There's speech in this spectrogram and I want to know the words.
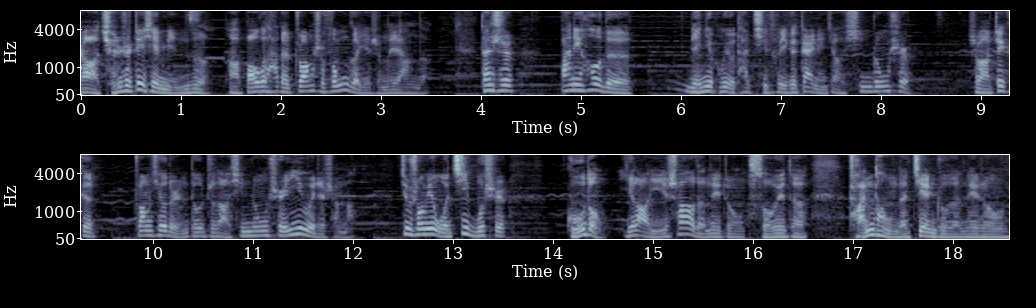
啊，全是这些名字啊，包括它的装饰风格也是那样的。但是八零后的年轻朋友他提出一个概念叫新中式，是吧？这个装修的人都知道新中式意味着什么，就说明我既不是。古董一老一少的那种所谓的传统的建筑的那种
